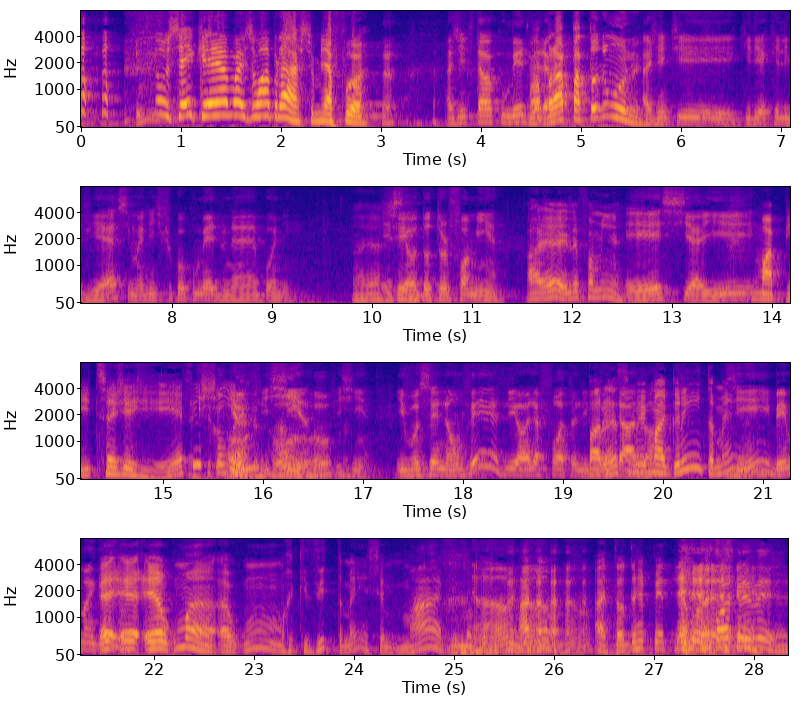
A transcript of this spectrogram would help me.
Não sei quem é, mas um abraço, minha fã. A gente tava com medo. Um era- abraço pra todo mundo. A gente queria que ele viesse, mas a gente ficou com medo, né, Boni? Ah, é, Esse sim. é o Dr. Fominha. Ah, é? Ele é faminha. Esse aí. Uma pizza GG é fichinha. Fichinha, louco. fichinha. E você não vê ali, olha a foto ali, Parece coitado, meio ó. magrinho também. Sim, né? bem magrinho. É, é, é alguma, algum requisito também? Ser magro? Não, não, ah, não. não. Ah, então de repente. Não, Não, pode escrever.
